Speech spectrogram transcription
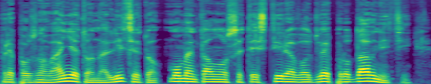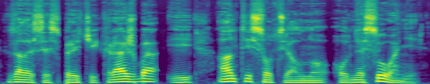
препознавањето на лицето моментално се тестира во две продавници за да се спречи кражба и антисоцијално однесување.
